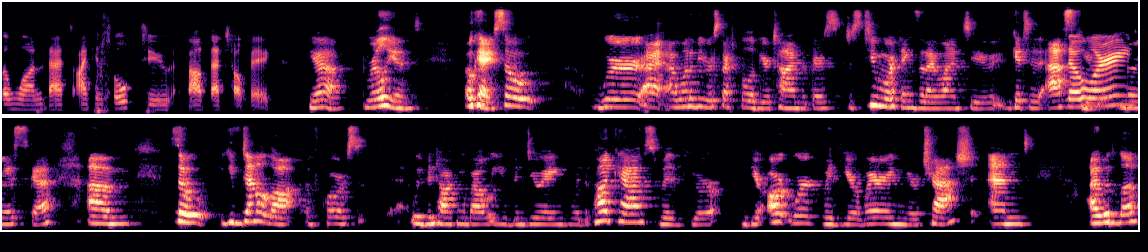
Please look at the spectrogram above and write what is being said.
someone that I can talk to about that topic. Yeah, brilliant. Okay, so we're I, I want to be respectful of your time, but there's just two more things that I wanted to get to ask no you, worries. Mariska. Um, so you've done a lot, of course. We've been talking about what you've been doing with the podcast, with your with your artwork, with your wearing your trash, and I would love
